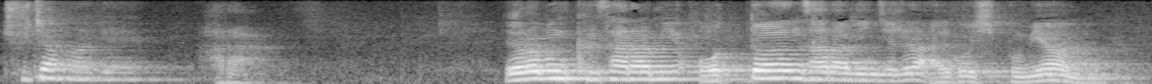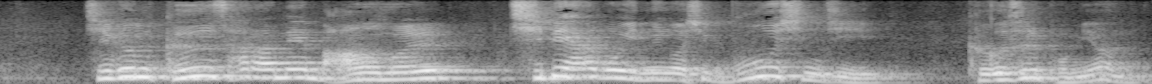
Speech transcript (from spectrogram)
주장하게 하라. 여러분, 그 사람이 어떠한 사람인지를 알고 싶으면 지금 그 사람의 마음을 지배하고 있는 것이 무엇인지 그것을 보면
